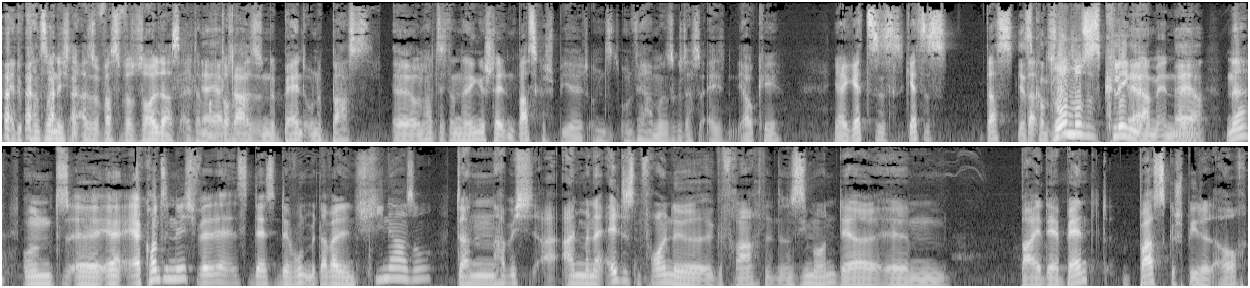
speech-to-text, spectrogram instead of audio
Ey, du kannst doch nicht, also was, was soll das, Alter? Ja, Mach ja, doch klar. also eine Band ohne Bass. Äh, und hat sich dann dahingestellt und Bass gespielt und, und wir haben so gedacht, so, ey, ja, okay. Ja, jetzt ist, jetzt ist das, Jetzt da, so muss es klingen Ja, am Ende. ja, ja. Ne? Und äh, er, er konnte nicht, weil er ist, der, ist, der wohnt mittlerweile in China so. Dann habe ich einen meiner ältesten Freunde äh, gefragt, Simon, der ähm, bei der Band Bass gespielt hat auch,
